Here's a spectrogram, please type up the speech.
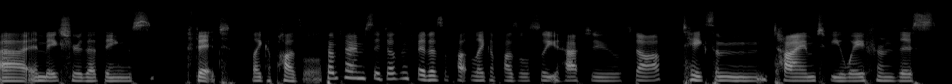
uh, and make sure that things fit like a puzzle. Sometimes it doesn't fit as a pu- like a puzzle, so you have to stop, take some time to be away from this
